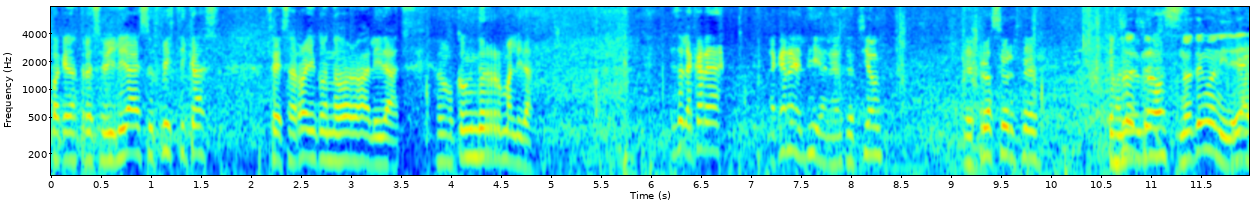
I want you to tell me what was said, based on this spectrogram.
para que nuestras habilidades surfísticas se desarrollen con normalidad, con normalidad. Esa es la cara, la cara del día, la decepción del pro surfer. No tengo ni idea.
